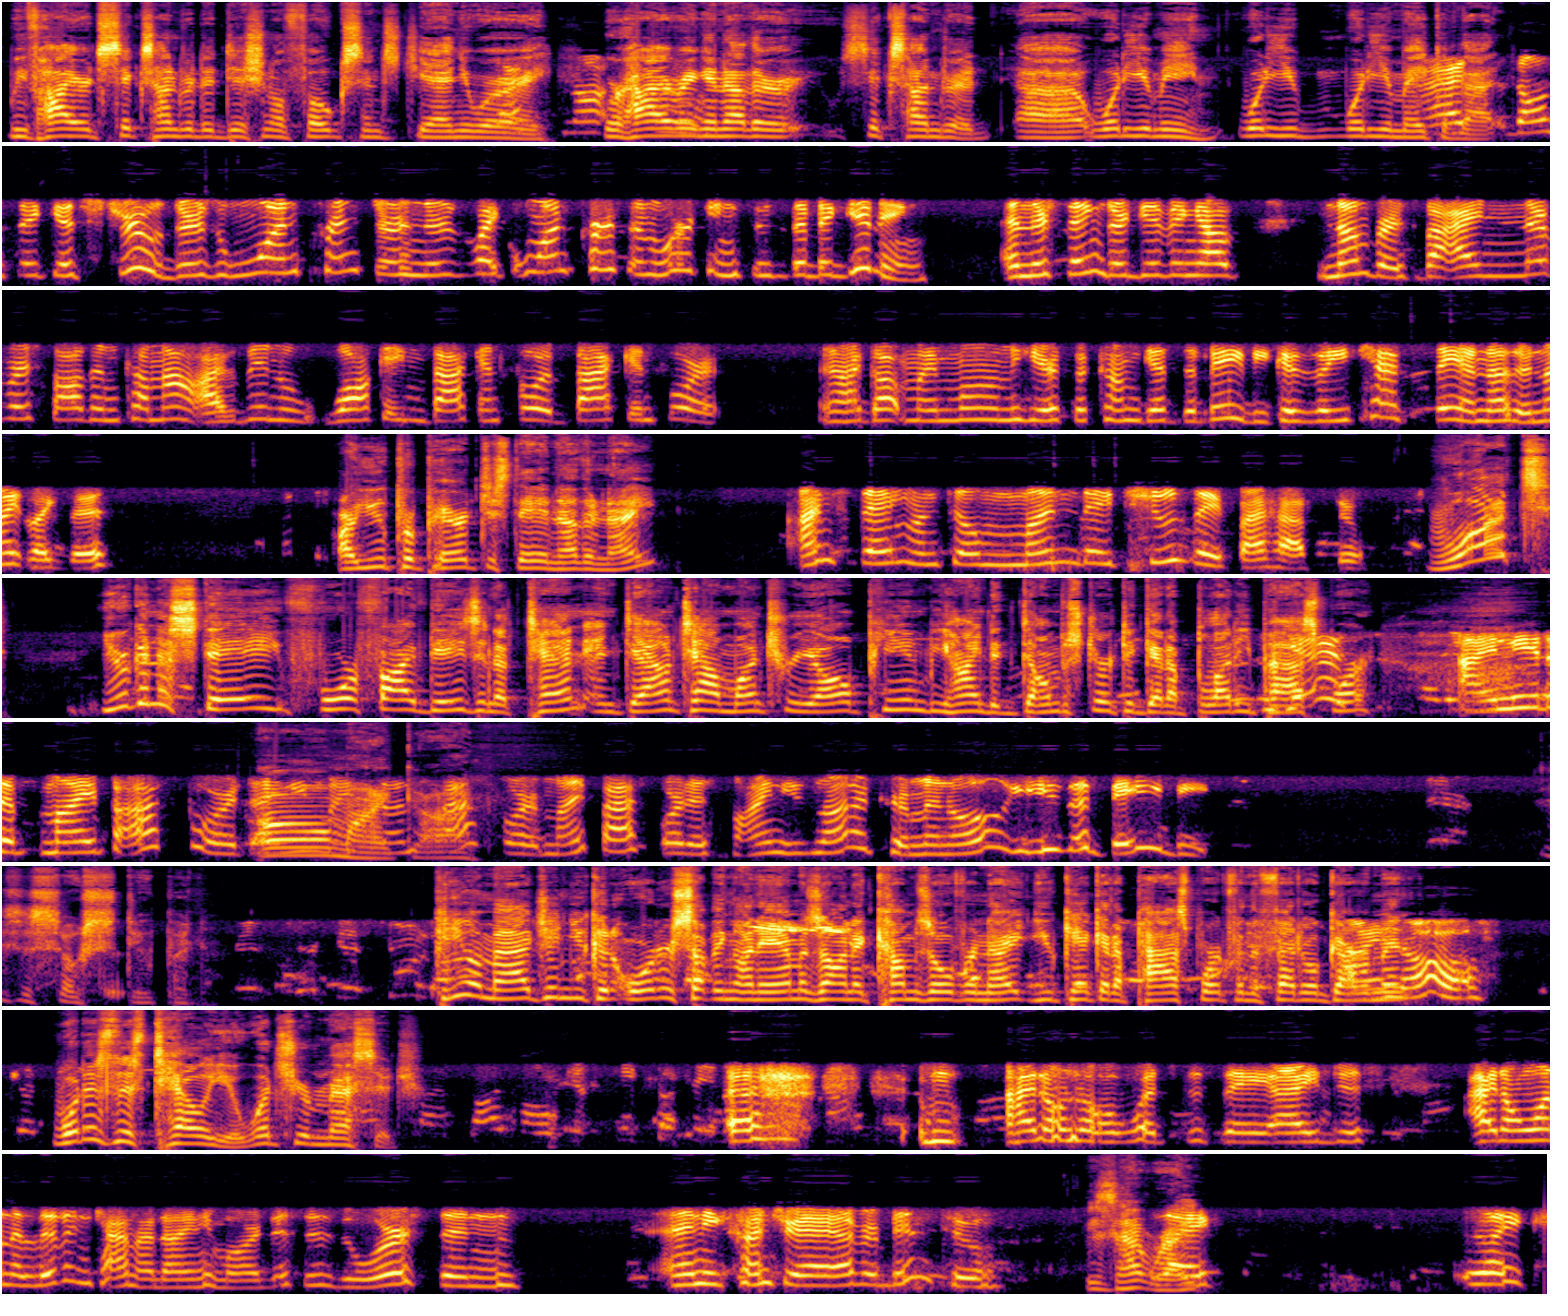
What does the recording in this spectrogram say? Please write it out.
"We've hired 600 additional folks since January. We're hiring true. another 600." Uh, what do you mean? What do you what do you make of that? I that? don't think it's true. There's one printer and there's like one person working since the beginning. And they're saying they're giving out numbers, but I never saw them come out. I've been walking back and forth, back and forth. And I got my mom here to come get the baby because you can't stay another night like this. Are you prepared to stay another night? I'm staying until Monday, Tuesday if I have to. What? You're going to stay four or five days in a tent in downtown Montreal, peeing behind a dumpster to get a bloody passport? Yes. I need a, my passport. I Oh, need my, my son's God. passport. My passport is fine. He's not a criminal. He's a baby. This is so stupid. Can you imagine? You can order something on Amazon, it comes overnight. You can't get a passport from the federal government. I know. What does this tell you? What's your message? Uh, I don't know what to say. I just I don't want to live in Canada anymore. This is worse than any country I ever been to. Is that right? Like, like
